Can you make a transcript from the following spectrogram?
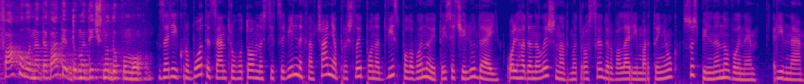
фахово надавати домедичну допомогу. За рік роботи центру готовності цивільних навчання пройшли понад 2,5 тисячі людей. Ольга Данилишина, Дмитро Сидор, Валерій Мартинюк. Суспільне новини. Рівне.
